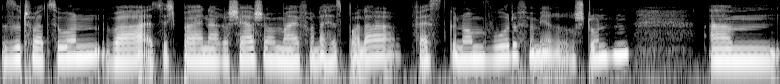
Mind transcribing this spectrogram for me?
Situation war, als ich bei einer Recherche mal von der Hisbollah festgenommen wurde für mehrere Stunden. Ähm,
